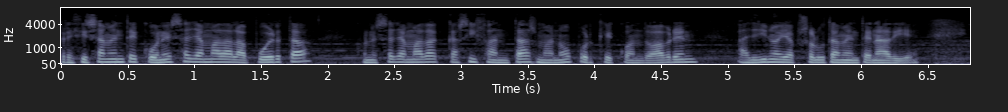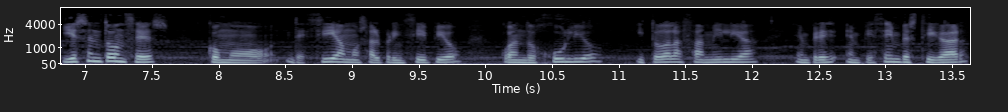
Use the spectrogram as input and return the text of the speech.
precisamente con esa llamada a la puerta, con esa llamada casi fantasma, ¿no? Porque cuando abren allí no hay absolutamente nadie. Y es entonces, como decíamos al principio, cuando Julio y toda la familia empieza a investigar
